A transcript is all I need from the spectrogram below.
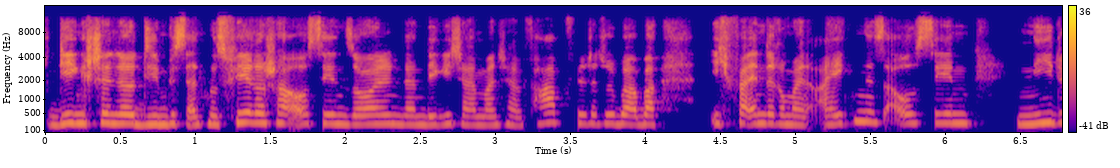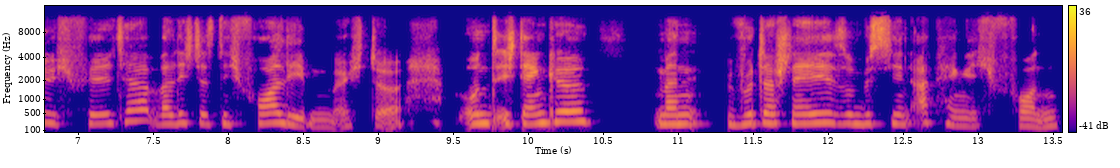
Gegenstände, die ein bisschen atmosphärischer aussehen sollen, dann lege ich da manchmal einen Farbfilter drüber. Aber ich verändere mein eigenes Aussehen nie durch Filter, weil ich das nicht vorleben möchte. Und ich denke, man wird da schnell so ein bisschen abhängig von,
